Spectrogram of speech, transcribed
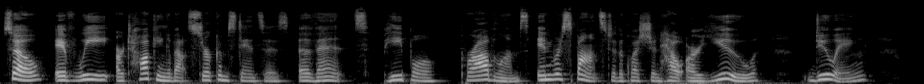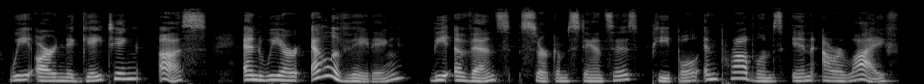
So, if we are talking about circumstances, events, people, problems in response to the question, How are you doing? we are negating us and we are elevating the events, circumstances, people, and problems in our life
